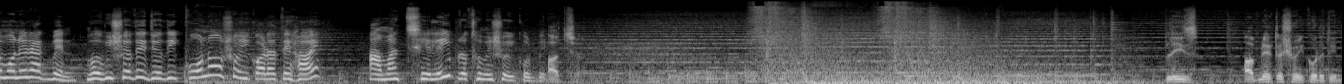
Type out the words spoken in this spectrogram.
মনে রাখবেন, ভবিষ্যতে যদি কোনো সই করাতে হয়, আমার ছেলেই প্রথমে সই করবে। আচ্ছা। প্লিজ, আপনি একটা সই করে দিন।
